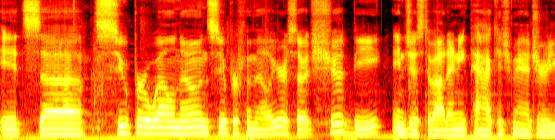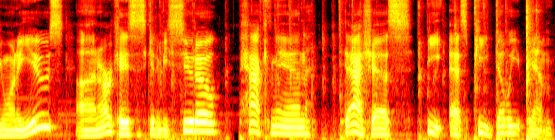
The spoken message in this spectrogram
It's uh, super well known, super familiar, so it should be in just about any package manager you want to use. Uh, in our case, it's going to be sudo pacman-s BSPWM.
